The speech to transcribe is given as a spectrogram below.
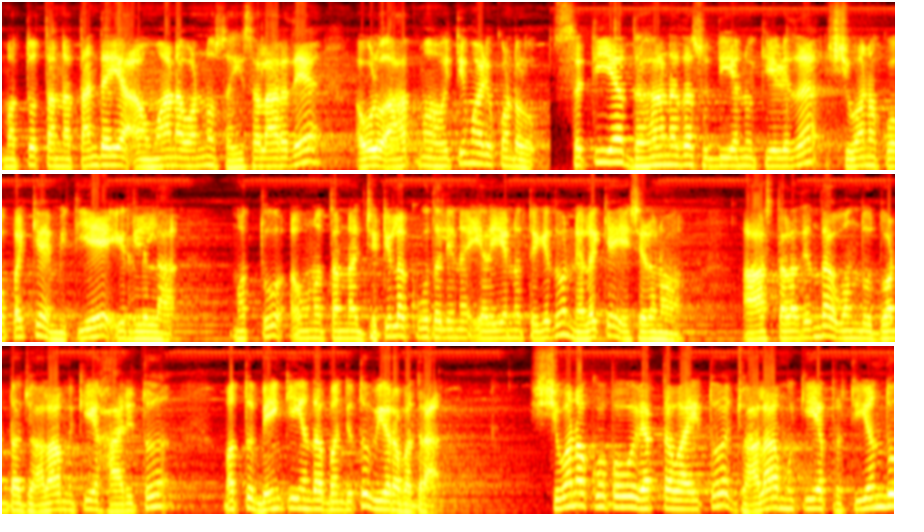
ಮತ್ತು ತನ್ನ ತಂದೆಯ ಅವಮಾನವನ್ನು ಸಹಿಸಲಾರದೆ ಅವಳು ಆತ್ಮಾಹುತಿ ಮಾಡಿಕೊಂಡಳು. ಸತಿಯ ದಹನದ ಸುದ್ದಿಯನ್ನು ಕೇಳಿದ ಶಿವನ ಕೋಪಕ್ಕೆ ಮಿತಿಯೇ ಇರಲಿಲ್ಲ ಮತ್ತು ಅವನು ತನ್ನ ಜಟಿಲ ಕೂದಲಿನ ಎಳೆಯನ್ನು ತೆಗೆದು ನೆಲಕ್ಕೆ ಎಸೆದನು. ಆ ಸ್ಥಳದಿಂದ ಒಂದು ದೊಡ್ಡ ಜ್ವಾಲಾಮುಖಿ ಹಾರಿತು ಮತ್ತು ಬೆಂಕಿಯಿಂದ ಬಂದಿತು ವೀರಭದ್ರ. ಶಿವನ ಕೋಪವು ವ್ಯಕ್ತವಾಯಿತು. ಜ್ವಾಲಾಮುಖಿಯ ಪ್ರತಿಯೊಂದು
